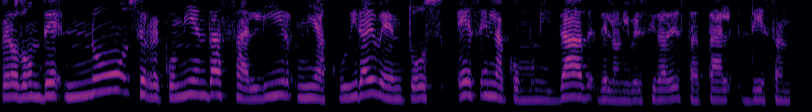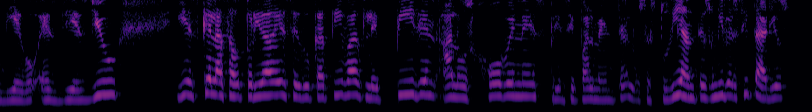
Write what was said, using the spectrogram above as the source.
pero donde no se recomienda salir ni acudir a eventos es en la comunidad de la Universidad Estatal de San Diego, SDSU. Y es que las autoridades educativas le piden a los jóvenes, principalmente a los estudiantes universitarios,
